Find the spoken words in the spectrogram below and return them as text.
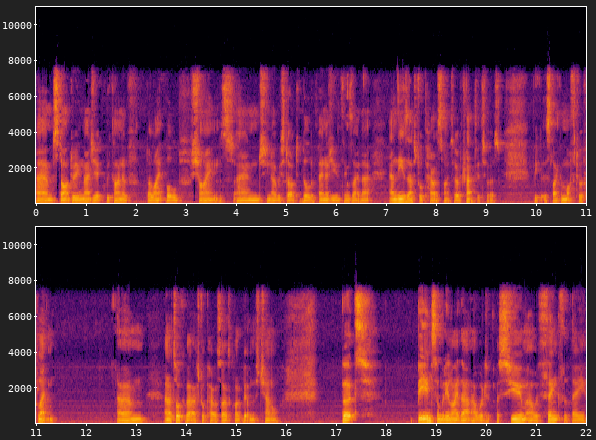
um, start doing magic. We kind of the light bulb shines, and you know we start to build up energy and things like that. And these astral parasites are attracted to us because it's like a moth to a flame. Um, and I talk about astral parasites quite a bit on this channel. But being somebody like that, I would assume, I would think that they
